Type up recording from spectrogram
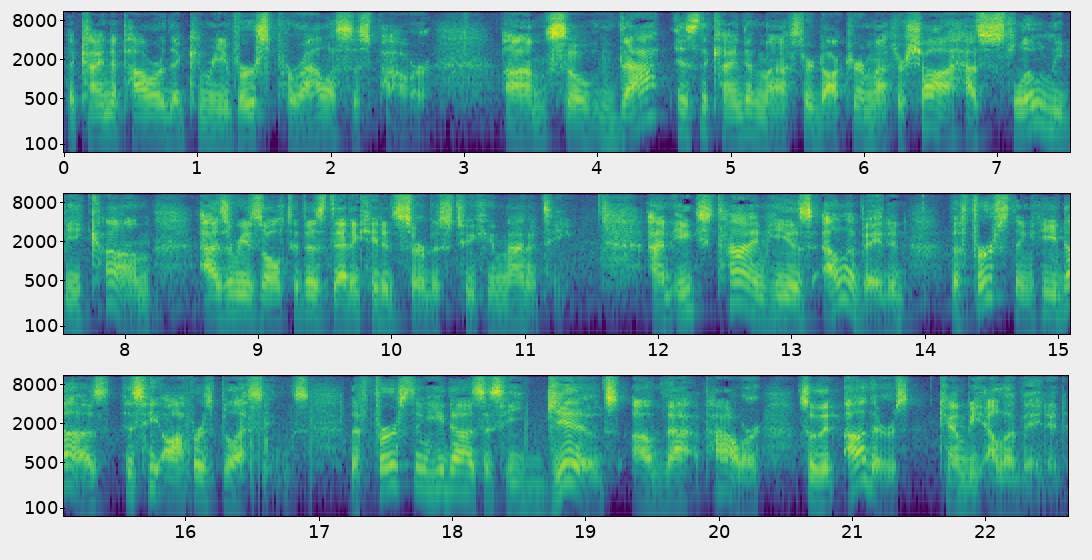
The kind of power that can reverse paralysis power. Um, so that is the kind of master Dr. Master Sha has slowly become as a result of his dedicated service to humanity. And each time he is elevated, the first thing he does is he offers blessings. The first thing he does is he gives of that power so that others can be elevated.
